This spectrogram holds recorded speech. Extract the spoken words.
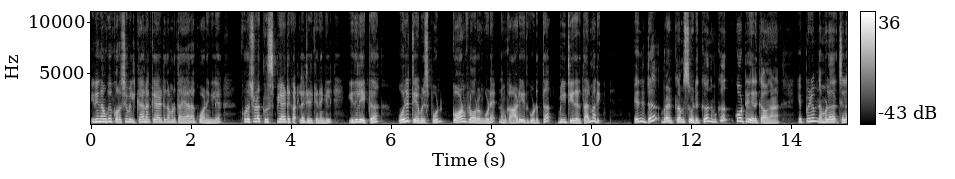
ഇനി നമുക്ക് കുറച്ച് വിൽക്കാനൊക്കെ ആയിട്ട് നമ്മൾ തയ്യാറാക്കുവാണെങ്കിൽ കുറച്ചുകൂടെ ക്രിസ്പി ആയിട്ട് കട്ട്ലറ്റ് ഇരിക്കണമെങ്കിൽ ഇതിലേക്ക് ഒരു ടേബിൾ സ്പൂൺ കോൺഫ്ലോറും കൂടെ നമുക്ക് ആഡ് ചെയ്ത് കൊടുത്ത് ബീറ്റ് ചെയ്തെടുത്താൽ മതി. എന്നിട്ട് ബ്രെഡ് ക്രംസും എടുക്കുക. നമുക്ക് കോട്ട് ചെയ്തെടുക്കാവുന്നതാണ്. എപ്പോഴും നമ്മൾ ചില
